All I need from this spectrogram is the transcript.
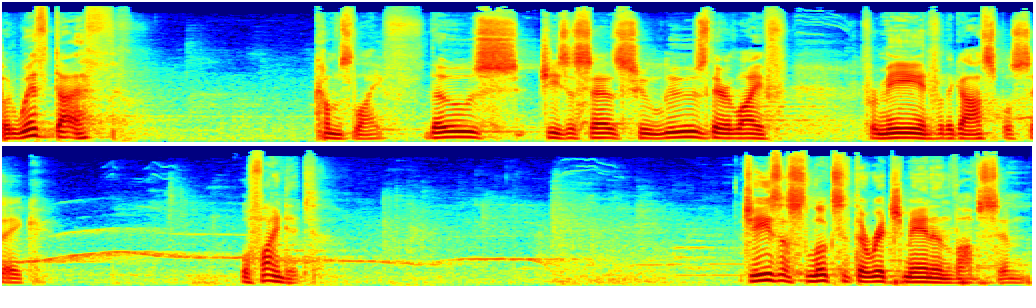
But with death comes life. Those, Jesus says, who lose their life for me and for the gospel's sake will find it. Jesus looks at the rich man and loves him.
